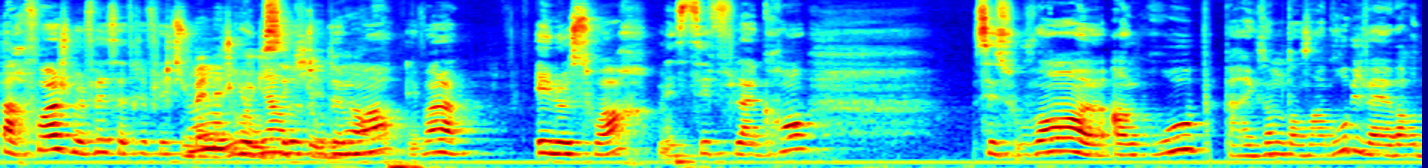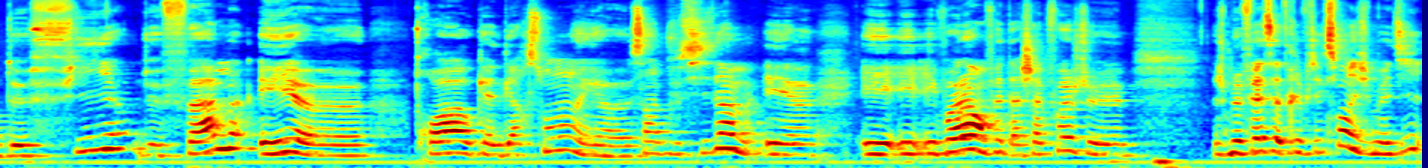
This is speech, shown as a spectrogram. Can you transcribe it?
parfois je me fais cette réflexion, je regarde autour de moi et voilà. Et le soir, mais c'est flagrant, c'est souvent euh, un groupe, par exemple dans un groupe il va y avoir deux filles, deux femmes et euh, trois ou quatre garçons et euh, cinq ou six hommes. Et, et, et, voilà, en fait, à chaque fois je, je me fais cette réflexion et je me dis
